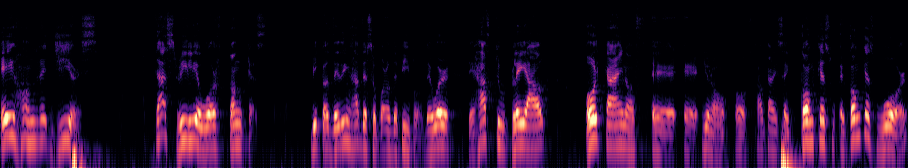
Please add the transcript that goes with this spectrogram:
800 years. That's really a war of conquest because they didn't have the support of the people. They were they have to play out all kind of uh, uh, you know of how can I say conquest a conquest war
